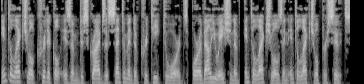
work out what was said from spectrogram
Intellectual critical-ism describes a sentiment of critique towards, or evaluation of, intellectuals and intellectual pursuits.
